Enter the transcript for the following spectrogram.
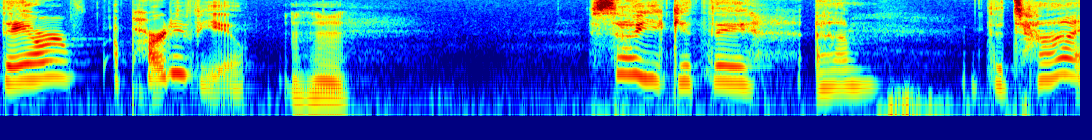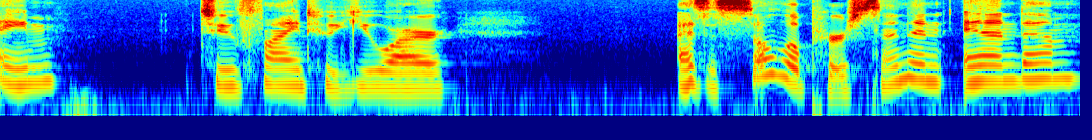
they are a part of you. hmm So you get the um, the time to find who you are as a solo person, and and um,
